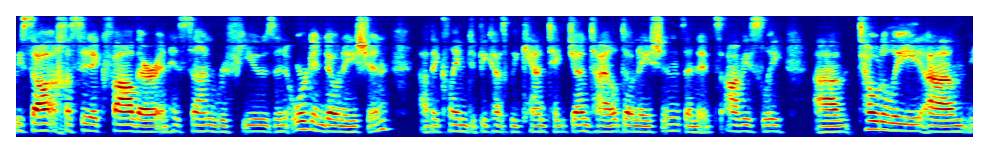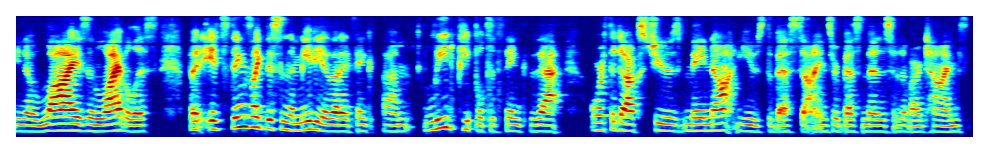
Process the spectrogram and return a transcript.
we saw a Hasidic father and his son refuse an organ donation. Uh, they claimed it because we can't take Gentile donations, and it's obviously um, totally, um, you know, lies and libelous. But it's things like this in the media that I think um, lead people to think that Orthodox Jews may not use the best science or best medicine of our times.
